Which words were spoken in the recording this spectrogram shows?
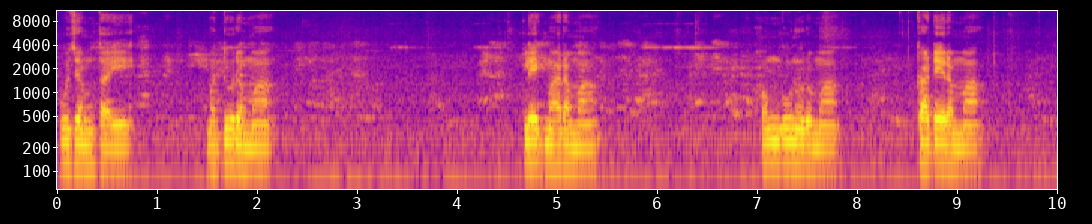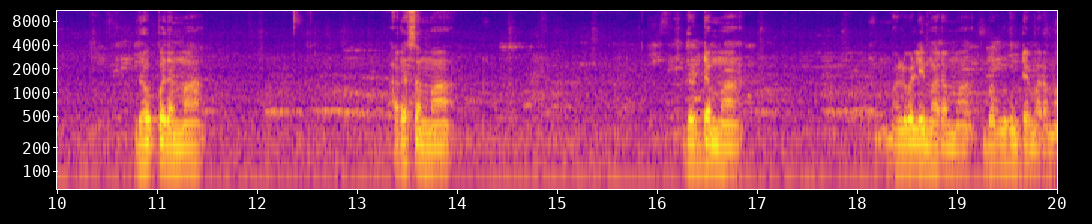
ಪೂಜಮ್ಮ ತಾಯಿ, ಮದ್ದೂರಮ್ಮ, ಪ್ಲೇಗ್ ಮಾರಮ್ಮ, ಹೊಂಗೂನೂರಮ್ಮ, ಕಾಟೇರಮ್ಮ, ದ್ರೌಪದಮ್ಮ, ಅರಸಮ್ಮ ದೊಡ್ಡಮ್ಮ, ಮಳವಳ್ಳಿ ಮಾರಮ್ಮ, ಬಗಲಗುಂಟೆ ಮಾರಮ್ಮ.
